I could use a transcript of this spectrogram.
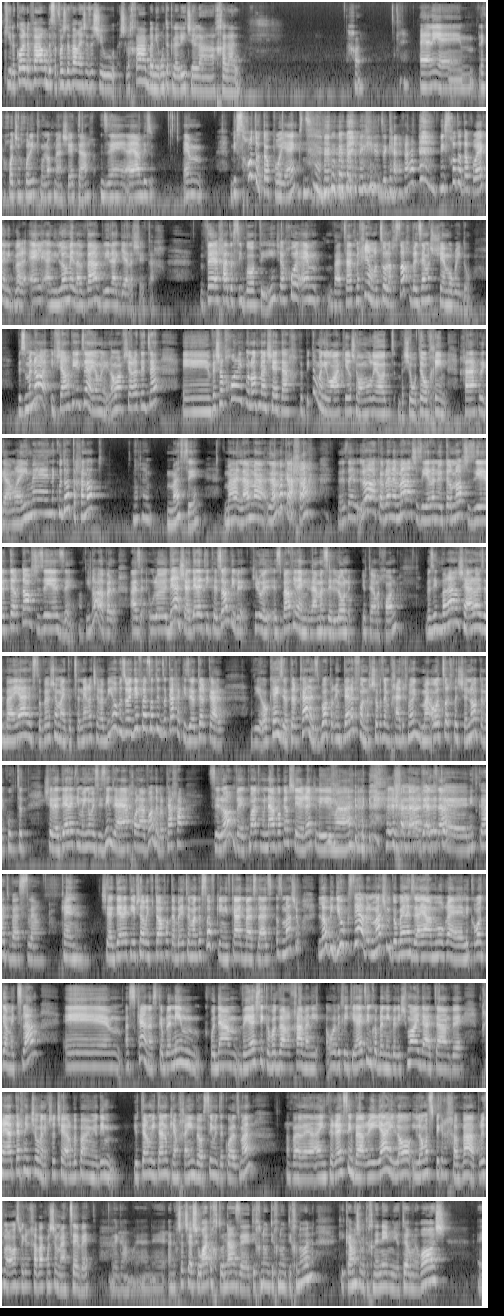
כי לכל דבר בסופו של דבר יש איזושהי השלכה בנראות הכללית של החלל. נכון. היה לי אה, לקוחות שלחו לי תמונות מהשטח, זה היה, בז... הם בזכות אותו פרויקט, נגיד את זה ככה, בזכות אותו פרויקט אני כבר אין לי, אני לא מלווה בלי להגיע לשטח. ואחת הסיבות היא שהלכו הם בהצעת מחיר הם רצו לחסוך וזה משהו שהם הורידו. בזמנו אפשרתי את זה, היום אני לא מאפשרת את זה, אה, ושלחו לי תמונות מהשטח, ופתאום אני רואה קיר שהוא אמור להיות בשירותי אורחים חלק לגמרי, עם אה, נקודות, תחנות. אומרת להם, מה זה? מה, למה, למה ככה? וזה, לא, הקבלן אמר שזה יהיה לנו יותר נוח, שזה יהיה יותר טוב, שזה יהיה זה. אמרתי, לא, אבל אז הוא לא יודע שהדלת היא כזאת, וכאילו הסברתי להם למה זה לא יותר נכון. וזה התברר שהיה לו איזה בעיה לסובב שם את הצנרת של הביוב, אז הוא העדיף לעשות את זה ככה, כי זה יותר קל. אמרתי, אוקיי, זה יותר קל, אז בוא תרים טלפון, נחשוב על זה מבחינה טכנולוגית, מה עוד צריך לשנות, המיקום קצת של הדלת, אם היינו מזיזים, זה היה יכול לעבוד, אבל ככה זה לא עובד, כמו התמונה הבוקר שהראית לי עם החדר הרחצה. הדלת אה, נתקעת באסלה. כן. שהדלת אי אפשר לפתוח אותה בעצם עד הסוף כי היא נתקעת באסלה, אז, אז משהו, לא בדיוק זה, אבל משהו דומה לזה היה אמור uh, לקרות גם אצלם. Uh, אז כן, אז קבלנים, כבודם, ויש לי כבוד והערכה, ואני אוהבת להתייעץ עם קבלנים ולשמוע את דעתם, ומבחינה טכנית, שוב, אני חושבת שהרבה פעמים יודעים יותר מאיתנו כי הם חיים ועושים את זה כל הזמן. אבל uh, האינטרסים והראייה היא לא, היא לא מספיק רחבה, הפריזמה לא מספיק רחבה כמו של מעצבת. לגמרי. אני, חושבת שהשורה התחתונה זה תכנון, תכנון, תכנון, כי כמה שמתכננים יותר מראש, אה,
